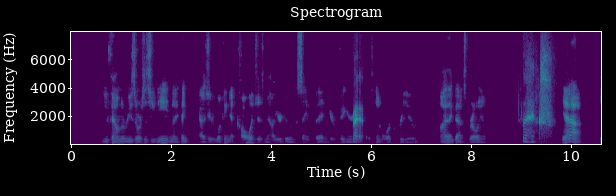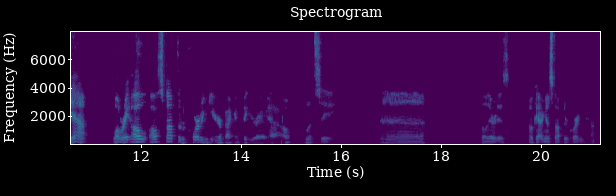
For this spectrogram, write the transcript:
you found the resources you need, and I think as you're looking at colleges now, you're doing the same thing. You're figuring out what's going to work for you. I think that's brilliant. Thanks. Yeah, yeah. Well, right, I'll I'll stop the recording here if I can figure out how. Let's see. Uh, oh, there it is. Okay, I'm gonna stop the recording now.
